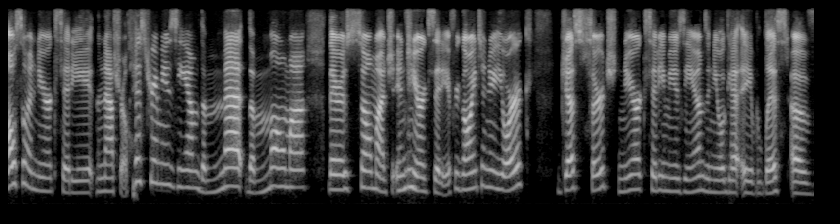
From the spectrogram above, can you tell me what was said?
Also in New York City, the Natural History Museum, the Met, the MoMA. There's so much in New York City. If you're going to New York, just search New York City museums and you will get a list of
